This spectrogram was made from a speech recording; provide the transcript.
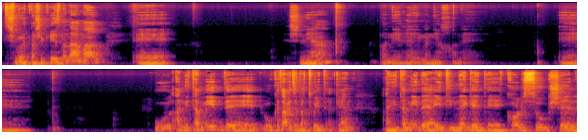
תשמעו את מה שקריזמן אמר. שנייה, בוא נראה אם אני יכול... הוא, אני תמיד, הוא כתב את זה בטוויטר, כן? אני תמיד הייתי נגד כל סוג של,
